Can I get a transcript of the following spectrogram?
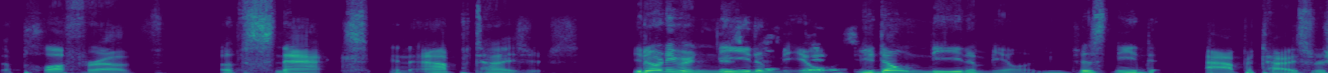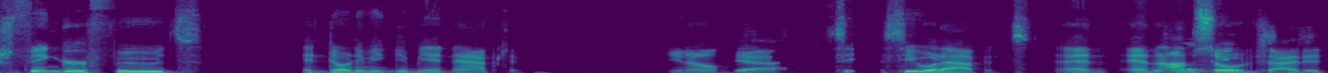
a plethora of, of snacks and appetizers. You don't even need a meal. You don't need a meal. You just need appetizers, finger foods, and don't even give me a napkin. You know? Yeah. See see what happens. And and I'm so excited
